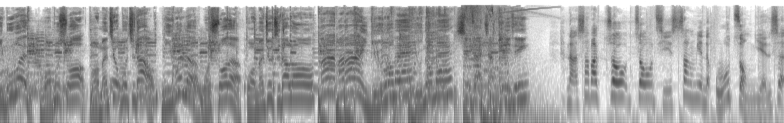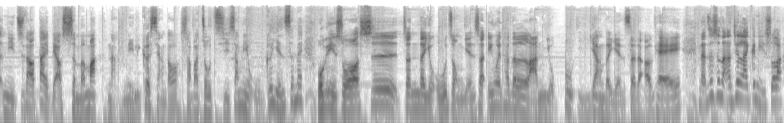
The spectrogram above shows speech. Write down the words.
你不问，我不说，我们就不知道。你问了，我说了，我们就知道喽。My my you know me you know me，现在讲给你听。那沙巴州州旗上面的五种颜色，你知道代表什么吗？那你立刻想到沙巴州旗上面有五个颜色没？我跟你说，是真的有五种颜色，因为它的蓝有不一样的颜色的。OK，那这时呢，就来跟你说了，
